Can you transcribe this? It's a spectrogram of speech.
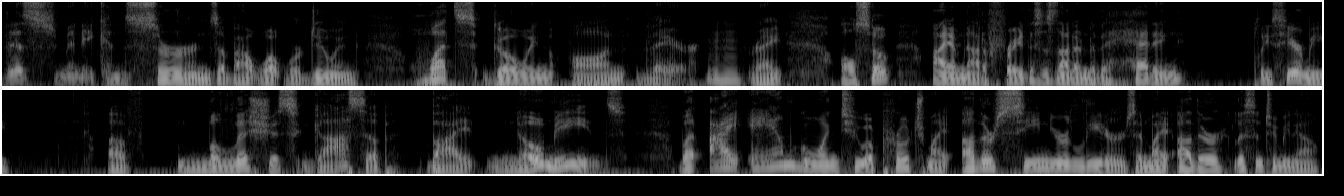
this many concerns about what we're doing, what's going on there, mm-hmm. right? Also, I am not afraid, this is not under the heading, please hear me, of malicious gossip by no means. But I am going to approach my other senior leaders and my other, listen to me now,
